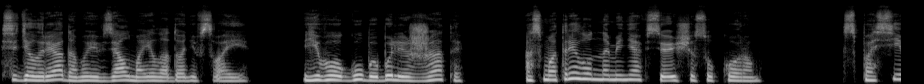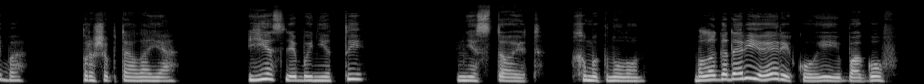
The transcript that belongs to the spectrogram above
Сидел рядом и взял мои ладони в свои. Его губы были сжаты, а смотрел он на меня все еще с укором. «Спасибо», — прошептала я. «Если бы не ты...» «Не стоит», — хмыкнул он. «Благодари Эрику и богов».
